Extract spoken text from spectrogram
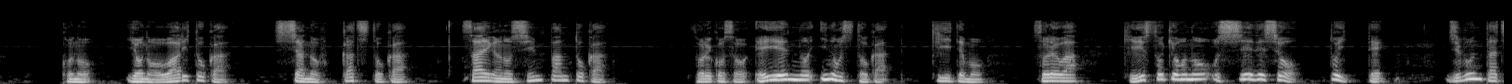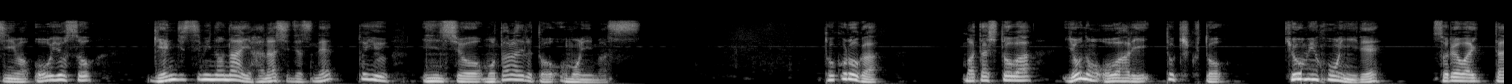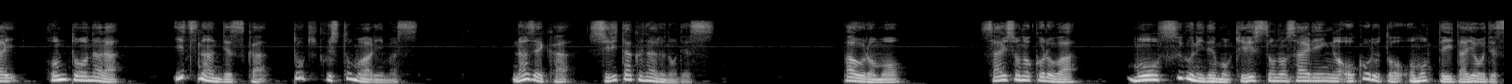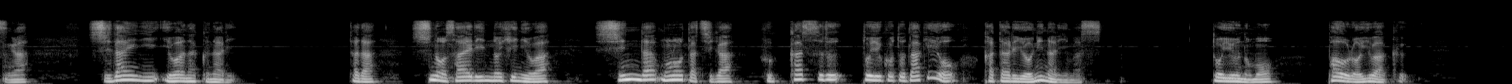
この世の終わりとか、死者の復活とか、災害の審判とか、それこそ永遠の命とか聞いても、それはキリスト教の教えでしょうと言って、自分たちにはおおよそ現実味のない話ですねという印象を持たれると思います。ところが、また人は世の終わりと聞くと、興味本位で、それは一体本当ならいつなんですかと聞く人もあります。なぜか知りたくなるのです。パウロも最初の頃はもうすぐにでもキリストの再臨が起こると思っていたようですが、次第に言わなくなり、ただ主の再臨の日には死んだ者たちが復活するということだけを語るようになります。というのも、パウロ曰く、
